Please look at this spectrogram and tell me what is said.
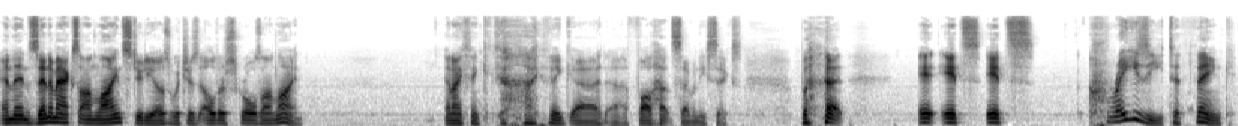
And then ZeniMax Online Studios, which is Elder Scrolls Online and I think I think uh, uh, Fallout 76. But it, it's it's crazy to think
